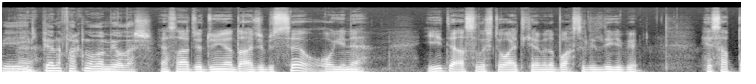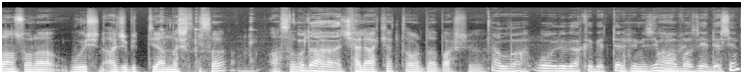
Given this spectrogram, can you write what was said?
e, Evet. ilk planda farkında olamıyorlar. Ya sadece dünyada acı bitse o yine iyi de asıl işte o ayet-i kerimede bahsedildiği gibi hesaptan sonra bu işin acı bittiği anlaşılırsa asıl O daha acı. felaket orada başlıyor. Allah bu öyle bir akıbetten hepimizi Amin. muhafaza eylesin.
